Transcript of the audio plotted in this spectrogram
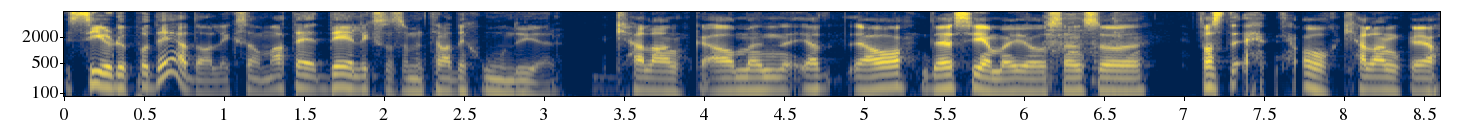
ser du på det då liksom? Att det, det är liksom som en tradition du gör? Kalanka, ja men ja, ja det ser man ju och sen så Fast det, åh Kalanka jag,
